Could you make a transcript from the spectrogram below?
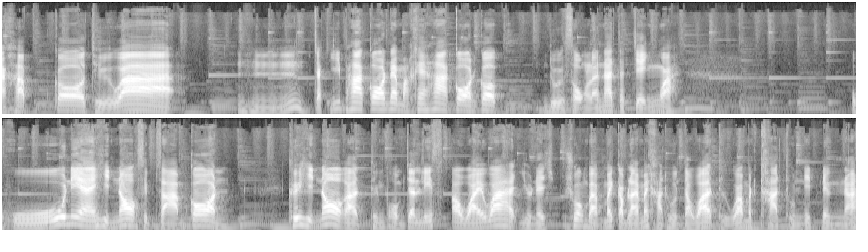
นะครับ ก็ถือว่าจาก 25 ก้อนได้มาแค่ 5 ก้อนก็ดูทรงแล้วน่าจะเจ๊งว่ะโอ้โหเนี่ยหินนอก 13 ก้อน คือหินนอกอะถึงผมจะลิสต์เอาไว้ว่าอยู่ในช่วงแบบไม่กำไรไม่ขาดทุนแต่ว่าถือว่ามันขาดทุนนิดนึงนะ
